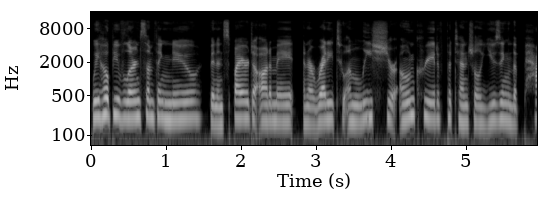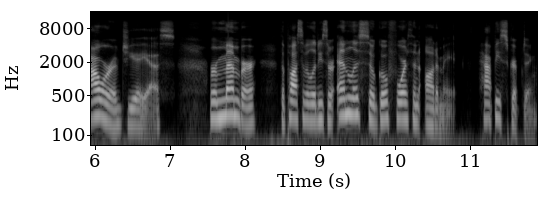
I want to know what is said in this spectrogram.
We hope you've learned something new, been inspired to automate, and are ready to unleash your own creative potential using the power of GIS. Remember, the possibilities are endless, so go forth and automate. Happy scripting.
